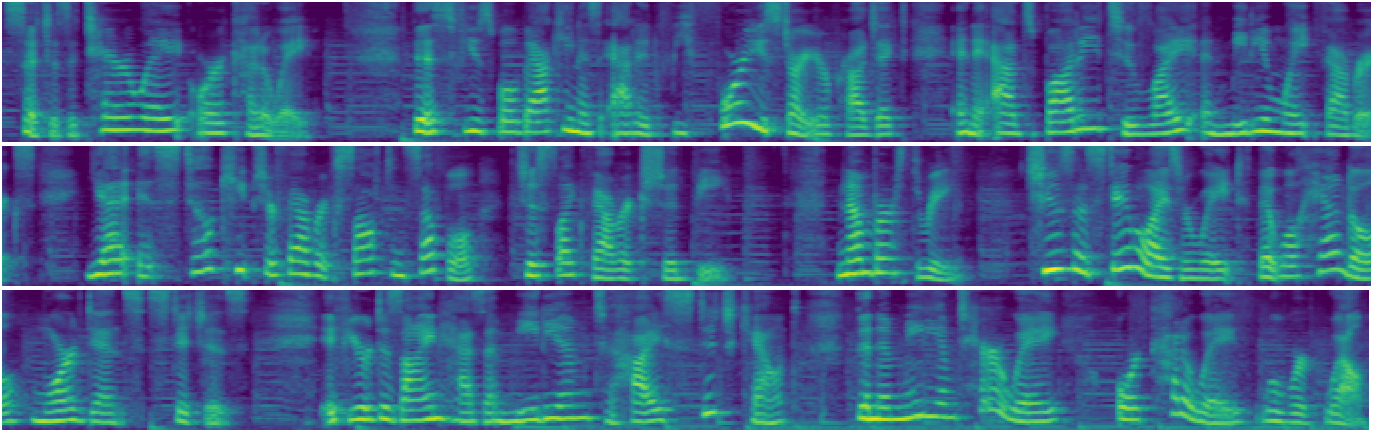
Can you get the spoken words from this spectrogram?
such as a tearaway or a cutaway. This fusible backing is added before you start your project and it adds body to light and medium weight fabrics, yet it still keeps your fabric soft and supple, just like fabric should be. Number three, Choose a stabilizer weight that will handle more dense stitches. If your design has a medium to high stitch count, then a medium tearaway or cutaway will work well.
